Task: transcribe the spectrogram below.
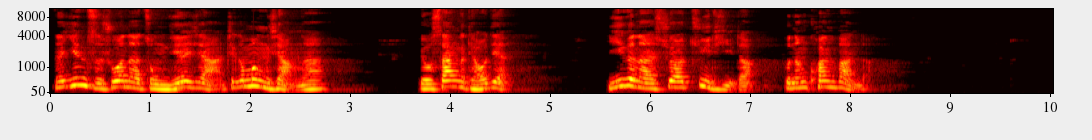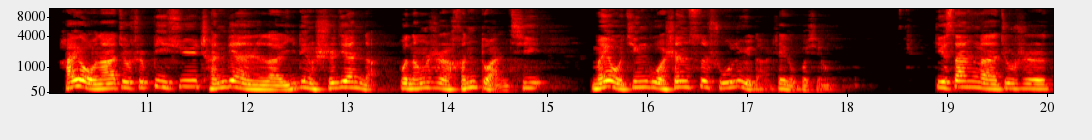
那因此说呢，总结一下，这个梦想呢，有三个条件：一个呢，需要具体的，不能宽泛的；还有呢，就是必须沉淀了一定时间的，不能是很短期，没有经过深思熟虑的，这个不行。第三个就是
